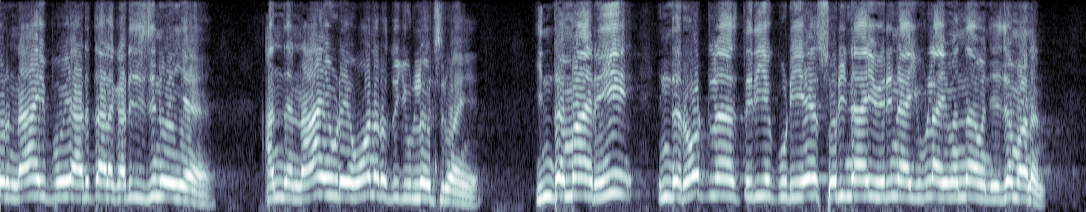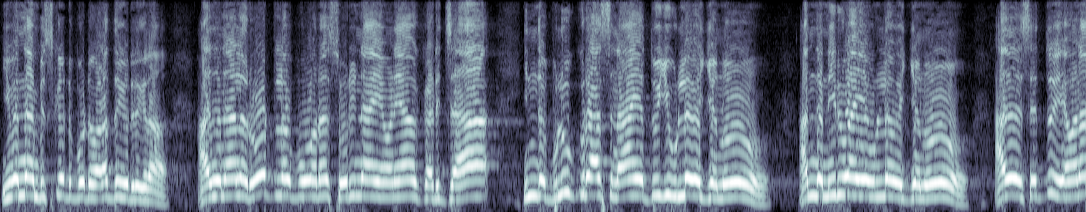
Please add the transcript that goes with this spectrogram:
ஒரு நாய் போய் அடுத்த ஆளை கடிச்சிச்சுன்னு வைங்க. அந்த நாயுடைய ஓனரை தூக்கி உள்ளே வச்சிருவாங்க. இந்த மாதிரி இந்த ரோட்டில் தெரியக்கூடிய சொறி நாய் வெறி நாய்க்கு ஃபுல்லா இவன் தான் அவன் எஜமானன். இவன் தான் பிஸ்கட் போட்டு வளர்த்துக்கிட்டு இருக்கிறான். அதனால ரோட்டில் போகிற சொறி நாய் எவனையாவது கடிச்சா இந்த ப்ளூ கிராஸ் நாயை தூக்கி உள்ளே வைக்கணும். அந்த நிர்வாகியை உள்ளே வைக்கணும். அது செத்து எவனா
